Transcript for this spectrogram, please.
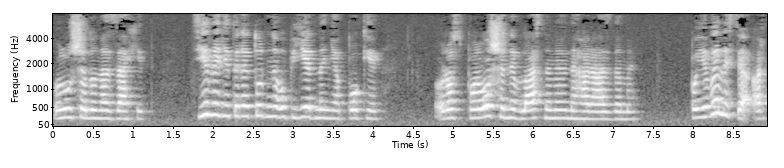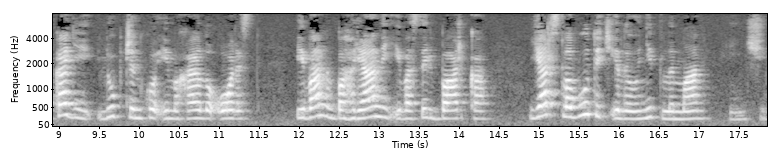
рушило на захід. Ціле літературне об'єднання, поки розпорошене власними негараздами. Появилися Аркадій Любченко і Михайло Орест, Іван Багряний і Василь Барка, Яр Славутич і Леонід Лиман інші.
